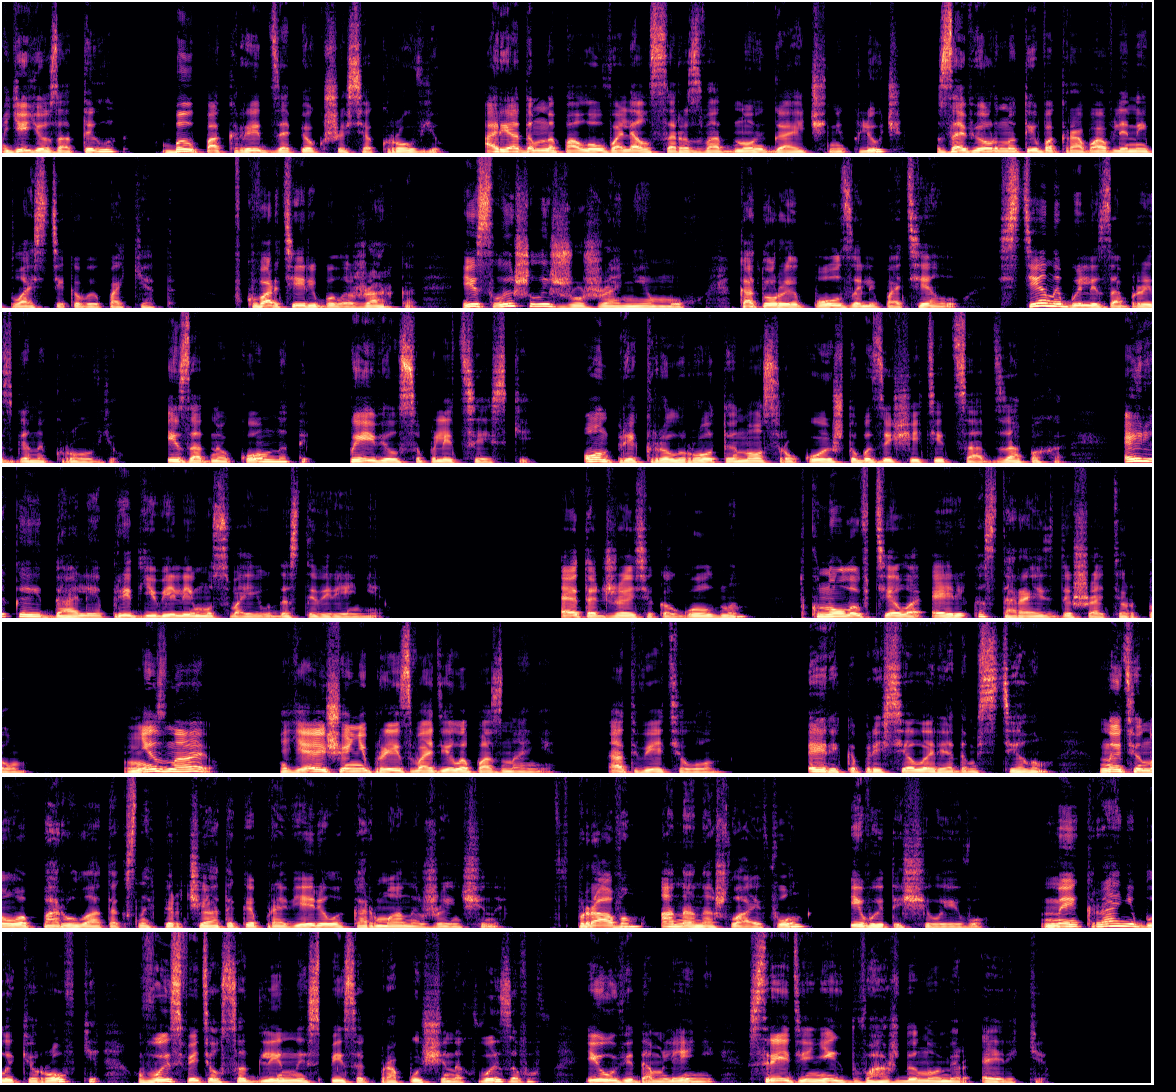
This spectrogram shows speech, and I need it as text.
Ее затылок был покрыт запекшейся кровью, а рядом на полу валялся разводной гаечный ключ, завернутый в окровавленный пластиковый пакет. В квартире было жарко и слышалось жужжание мух, которые ползали по телу, стены были забрызганы кровью. Из одной комнаты появился полицейский. Он прикрыл рот и нос рукой, чтобы защититься от запаха. Эрика и далее предъявили ему свои удостоверения. «Это Джессика Голдман», ткнула в тело Эрика, стараясь дышать ртом. «Не знаю. Я еще не производила познания», — ответил он. Эрика присела рядом с телом, натянула пару латексных перчаток и проверила карманы женщины. В правом она нашла айфон и вытащила его. На экране блокировки высветился длинный список пропущенных вызовов и уведомлений, среди них дважды номер Эрики.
